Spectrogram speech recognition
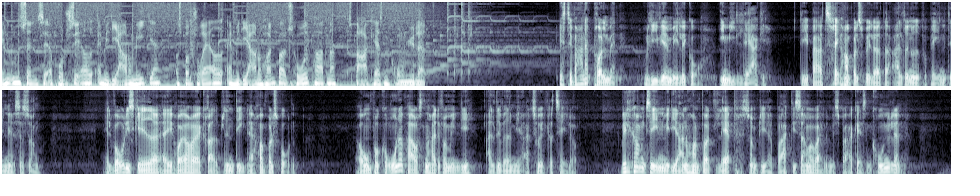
Denne udsendelse er produceret af Mediano Media og sponsoreret af Mediano Håndbolds hovedpartner, Sparkassen Kronjylland. Estevana Polman, Olivia Mellegård, Emil Lærke. Det er bare tre håndboldspillere, der aldrig nåede på banen i denne her sæson. Alvorlige skader er i højere og højere grad blevet en del af håndboldsporten. Og oven på coronapausen har det formentlig aldrig været mere aktuelt at tale om. Velkommen til en Mediano Håndbold Lab, som bliver bragt i samarbejde med Sparkassen Kronjylland.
